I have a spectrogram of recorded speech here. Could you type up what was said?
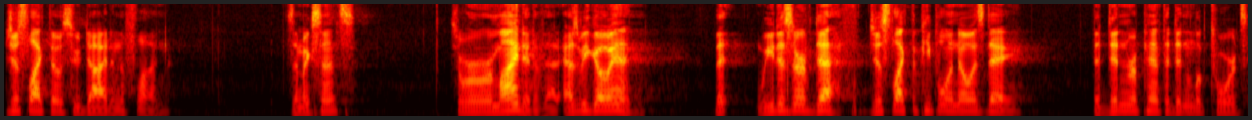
just like those who died in the flood. Does that make sense? So we're reminded of that as we go in that we deserve death, just like the people in Noah's day that didn't repent, that didn't look towards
